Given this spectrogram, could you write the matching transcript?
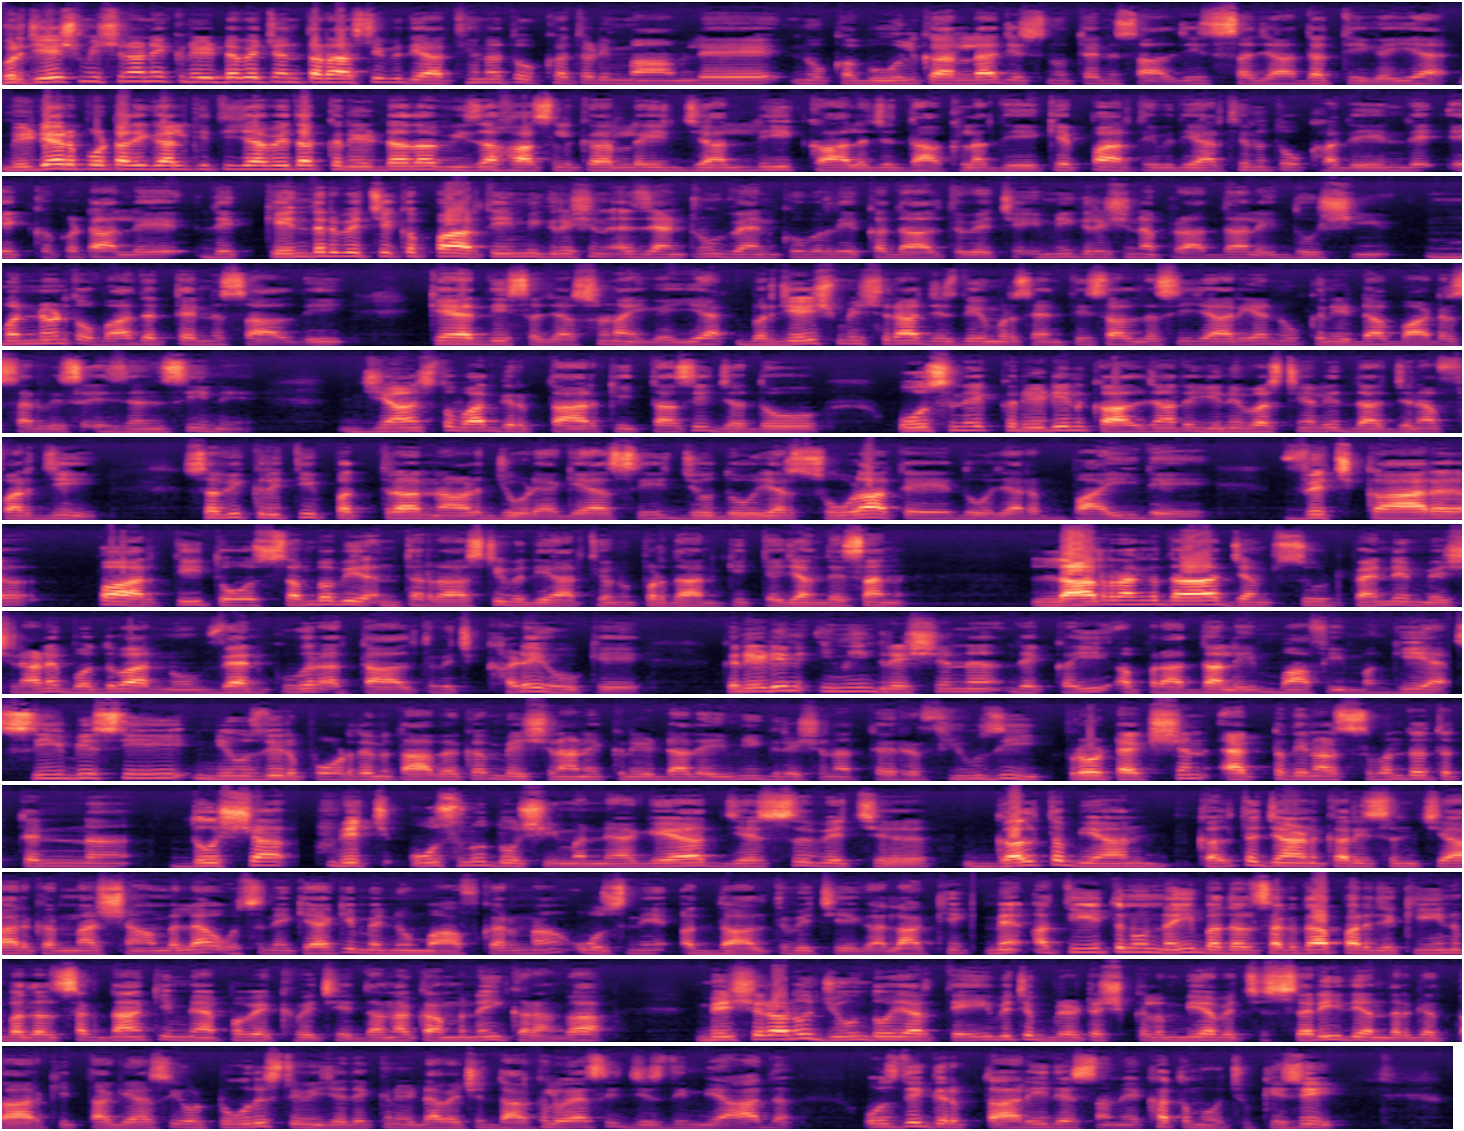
ਬਰਜੇਸ਼ ਮਿਸ਼ਰਾ ਨੇ ਕੈਨੇਡਾ ਵਿੱਚ ਅੰਤਰਰਾਸ਼ਟਰੀ ਵਿਦਿਆਰਥੀਆਂ ਨਾਲ ਧੋਖਾਧੜੀ ਮਾਮਲੇ ਨੂੰ ਕਬੂਲ ਕਰ ਲਿਆ, ਜਿਸ ਨੂੰ 3 ਸਾਲ ਦੀ ਸਜ਼ਾ ਦਿੱਤੀ ਗਈ ਹੈ। ਮੀਡੀਆ ਰਿਪੋਰਟਾਂ ਦੀ ਗੱਲ ਕੀਤੀ ਜਾਵੇ ਤਾਂ ਕੈਨੇਡਾ ਦਾ ਵੀਜ਼ਾ ਹਾਸਲ ਕਰਨ ਲਈ ਜਾਲੀ ਕਾਲਜ ਦਾਖਲਾ ਦੇ ਕੇ ਭਾਰਤੀ ਵਿਦਿਆਰਥੀਆਂ ਨੂੰ ਧੋਖਾ ਦੇਣ ਦੇ ਇੱਕ ਘੁਟਾਲੇ ਦੇ ਕੇਂਦਰ ਵਿੱਚ ਇੱਕ ਭਾਰਤੀ ਇਮੀਗ੍ਰੇਸ਼ਨ ਏਜੰਟ ਨੂੰ ਵੈਨਕੂਵਰ ਦੀ ਇੱਕ ਅਦਾਲਤ ਵਿੱਚ ਇਮੀਗ੍ਰੇਸ਼ਨ ਅਪਰਾਧਾਂ ਲਈ ਦੋਸ਼ੀ ਮੰਨਣ ਤੋਂ ਬਾਅਦ 3 ਸਾਲ ਦੀ ਕੈਦ ਦੀ ਸਜ਼ਾ ਸੁਣਾਈ ਗਈ ਹੈ। ਬਰਜੇਸ਼ ਮਿਸ਼ਰਾ, ਜਿਸ ਦੀ ਉਮਰ 37 ਸਾਲ ਦੱਸੀ ਜਾ ਰਹੀ ਹੈ, ਨੂੰ ਕੈਨੇਡਾ ਬਾਰਡਰ ਸਰਵਿਸ ਏਜੰਸੀ ਨੇ ਜਾਂਚ ਤੋਂ ਬਾਅਦ ਗ੍ਰਿਫਤਾਰ ਕੀਤਾ ਸੀ, ਜਦੋਂ ਉਸ ਨੇ ਕੈਨੇਡੀਅਨ ਕਾਲਜਾਂ ਤੇ ਯੂਨੀਵਰਸਿਟੀਆਂ ਲਈ ਦਰਜਨਾ ਫਰਜ਼ੀ ਸਵੀਕ੍ਰਿਤੀ ਪੱਤਰਾਂ ਨਾਲ ਜੋੜਿਆ ਗਿਆ ਸੀ, ਜੋ 2016 ਤੇ 2022 ਦੇ ਵਿਚਕਾਰ ਭਾਰਤੀ ਤੋਂ ਸੰਭਵੀ ਅੰਤਰਰਾਸ਼ਟਰੀ ਵਿਦਿਆਰਥੀਆਂ ਨੂੰ ਪ੍ਰਦਾਨ ਕੀਤੇ ਜਾਂਦੇ ਸਨ। ਲਾਲ ਰੰਗ ਦਾ ਜੰਪਸੂਟ ਪਹਿਨੇ ਮਿਸ਼ਰਾ ਨੇ ਬੁੱਧਵਾਰ ਨੂੰ ਵੈਨਕੂਵਰ ਅਦਾਲਤ ਵਿੱਚ ਖੜੇ ਹੋ ਕੇ ਕੈਨੇਡੀਅਨ ਇਮੀਗ੍ਰੇਸ਼ਨ ਦੇ ਕਈ ਅਪਰਾਧਾਂ ਲਈ ਮਾਫੀ ਮੰਗੀ ਹੈ। CBC ਨਿਊਜ਼ ਦੀ ਰਿਪੋਰਟ ਦੇ ਮੁਤਾਬਕ ਮਿਸ਼ਰਾ ਨੇ ਕੈਨੇਡਾ ਦੇ ਇਮੀਗ੍ਰੇਸ਼ਨ ਅਤੇ ਰਿਫਿਊਜੀ ਪ੍ਰੋਟੈਕਸ਼ਨ ਐਕਟ ਦੇ ਨਾਲ ਸੰਬੰਧਿਤ ਤਿੰਨ ਦੋਸ਼ਾਂ ਵਿੱਚ ਉਸ ਨੂੰ ਦੋਸ਼ੀ ਮੰਨਿਆ ਗਿਆ, ਜਿਸ ਵਿੱਚ ਗਲਤ ਬਿਆਨ, ਗਲਤ ਜਾਣਕਾਰੀ ਸੰਚਾਰ ਕਰਨਾ ਸ਼ਾਮਲ ਹੈ। ਉਸਨੇ ਕਿਹਾ ਕਿ ਮੈਨੂੰ ਮਾਫ ਕਰਨਾ, ਉਸਨੇ ਅਦਾਲਤ ਵਿੱਚ ਇਹ ਗੱਲ ਆਖੀ। ਮੈਂ ਅਤੀਤ ਨੂੰ ਨਹੀਂ ਬਦਲ ਸਕਦਾ, ਪਰ ਯਕੀਨ ਬਦਲ ਸਕਦਾ ਕਿ ਮੈਂ ਭਵਿੱਖ ਵਿੱਚ ਇਦਾਂ ਦਾ ਕੰਮ ਨਹੀਂ ਕਰਾਂਗਾ। ਮਿਸ਼ਰਾ ਨੂੰ ਜੂਨ 2023 ਵਿੱਚ ਬ੍ਰਿਟਿਸ਼ ਕੋਲੰਬੀਆ ਵਿੱਚ ਸਰੀ ਦੇ ਅੰਦਰ ਗ੍ਰਿਫਤਾਰ ਕੀਤਾ ਗਿਆ ਸੀ। ਉਹ ਟੂਰਿਸਟ ਵੀਜ਼ੇ ਦੇ ਕੈਨੇਡਾ ਵਿੱਚ ਦਾਖਲ ਹੋਇਆ ਸੀ, ਜਿਸ ਦੀ ਮਿਆਦ ਉਸ ਦੀ ਗ੍ਰਿਫਤਾਰੀ ਦੇ ਸਮੇਂ ਖਤਮ ਹੋ ਚੁੱਕੀ ਸੀ।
